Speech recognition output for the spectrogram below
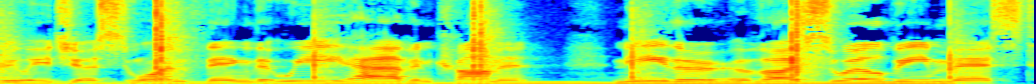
really just one thing that we have in common. Neither of us will be missed.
